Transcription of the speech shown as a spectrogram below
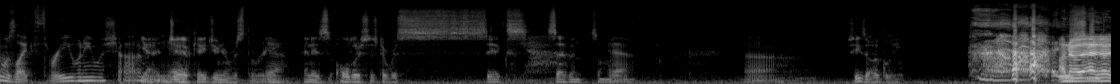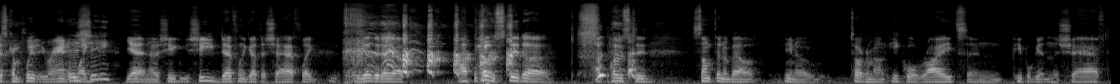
know. was like three when he was shot. I yeah, mean, JFK Jr. was three, Yeah. and his older sister was six, seven, something. Yeah. Like that. Uh, She's ugly. I know that, that's completely random. Is like, she? Yeah, no, she she definitely got the shaft. Like the other day, I, I posted uh I posted something about you know talking about equal rights and people getting the shaft,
